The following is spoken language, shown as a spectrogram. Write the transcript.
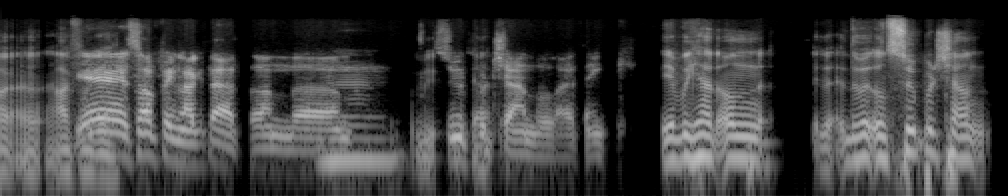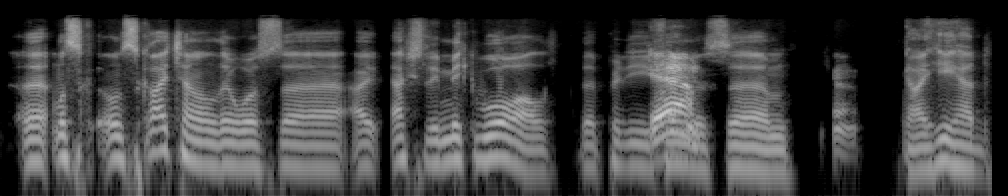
I, I forget Yeah, something like that on the Mm. Super yeah. Channel, I think. yeah, we had on on Super Channel uh, on, on Sky Channel there was uh, I, actually Mick Wall the pretty Yeah. famous um, Yeah. guy he had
